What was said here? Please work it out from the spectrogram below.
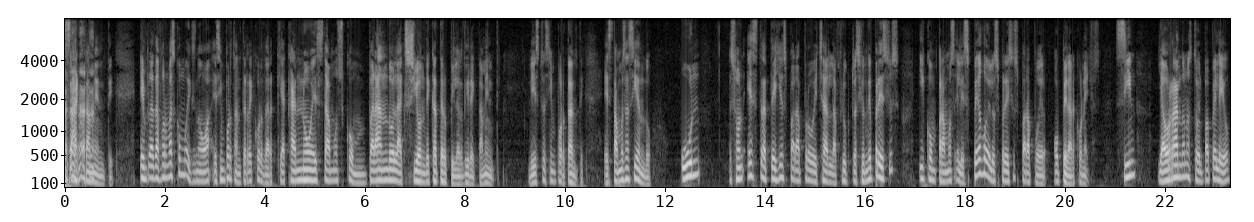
Exactamente. En plataformas como Exnova es importante recordar que acá no estamos comprando la acción de Caterpillar directamente. Listo, es importante. Estamos haciendo un son estrategias para aprovechar la fluctuación de precios y compramos el espejo de los precios para poder operar con ellos, sin y ahorrándonos todo el papeleo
